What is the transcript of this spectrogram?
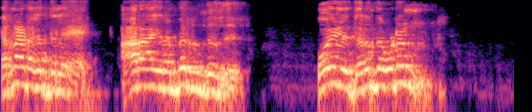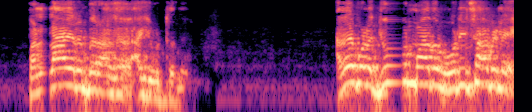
கர்நாடகத்திலே ஆறாயிரம் பேர் இருந்தது. கோயிலை திறந்தவுடன் பல்லாயிரம் பேராக ஆகிவிட்டது. அதே போல ஜூன் மாதம் ஒடிசாவிலே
